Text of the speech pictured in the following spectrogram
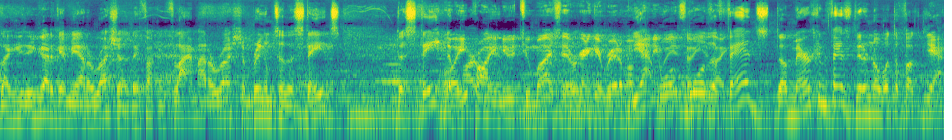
Like, he, you gotta get me out of Russia. They fucking fly him out of Russia, bring him to the states. The state Well, he probably knew too much. They were gonna get rid of him Yeah, anyway. well, so well the like, feds, the American feds, didn't know what the fuck. Yeah,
